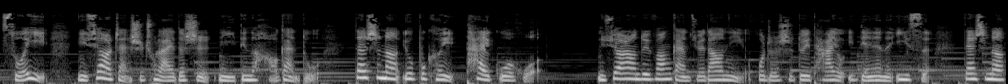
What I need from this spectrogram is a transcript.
所以你需要展示出来的是你一定的好感度，但是呢又不可以太过火。你需要让对方感觉到你，或者是对他有一点点的意思，但是呢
